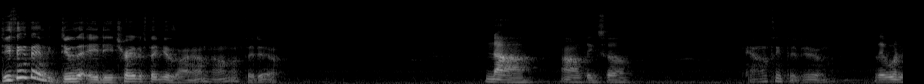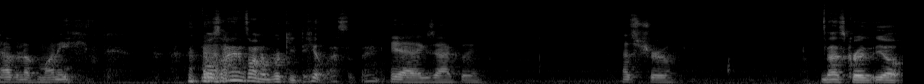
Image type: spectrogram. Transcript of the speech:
Do you think they do the AD trade if they get Zion? I don't know if they do. Nah, I don't think so. Yeah, I don't think they do. They wouldn't have enough money. Well, Zion's on a rookie deal. That's the thing. yeah, exactly. That's true. That's crazy, yo.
